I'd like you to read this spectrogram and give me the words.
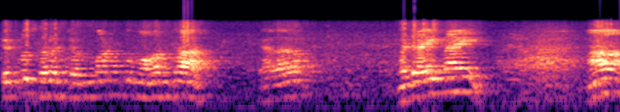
કેટલું સરસ જમવાનું તું મોહન થા ખ્યાલ આવ્યો મજા આવી કે નહીં હા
